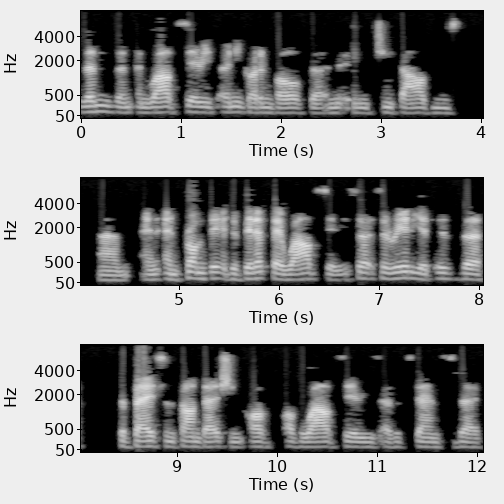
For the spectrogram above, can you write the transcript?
Limbs and, and Wild Series only got involved uh, in the 2000s um, and, and from there develop their Wild Series. So, so really it is the, the base and foundation of, of Wild Series as it stands today,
